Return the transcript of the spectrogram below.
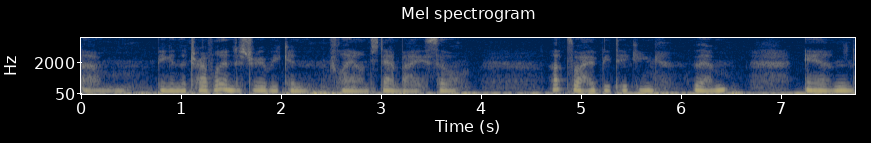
Um, being in the travel industry, we can fly on standby, so that's why I'd be taking them and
